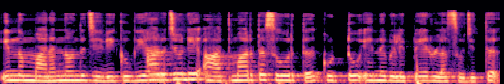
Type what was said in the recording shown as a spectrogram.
ഇന്നും മനംനൊന്ന് ജീവിക്കുകയാണ്. അർജുന്റെ ആത്മാർത്ഥ സുഹൃത്ത് കുട്ടു എന്ന് വിളിപ്പേരുള്ള സുജിത്ത്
